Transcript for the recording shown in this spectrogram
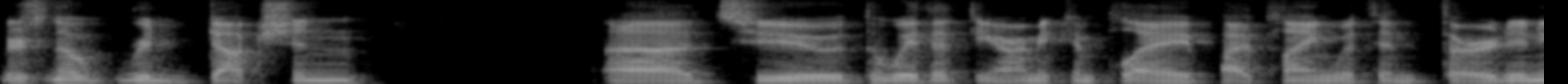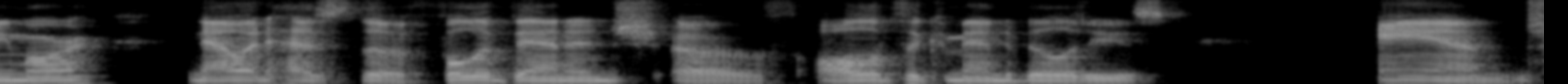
there's no reduction uh, to the way that the army can play by playing within third anymore. Now it has the full advantage of all of the command abilities and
